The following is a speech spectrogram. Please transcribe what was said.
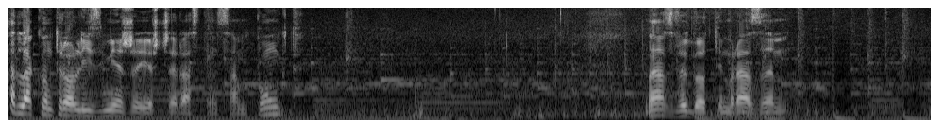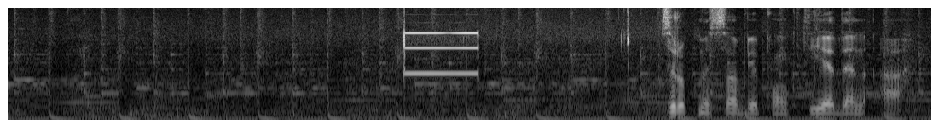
A dla kontroli zmierzę jeszcze raz ten sam punkt. Nazwę go tym razem Zróbmy sobie punkt 1a.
